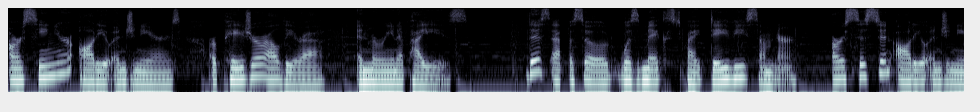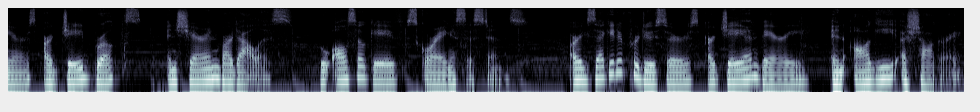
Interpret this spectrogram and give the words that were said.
Our senior audio engineers are Pedro Alvira and Marina Paiz. This episode was mixed by Davey Sumner. Our assistant audio engineers are Jade Brooks and Sharon Bardalis, who also gave scoring assistance. Our executive producers are J.N. Barry and Augie Ashagre.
